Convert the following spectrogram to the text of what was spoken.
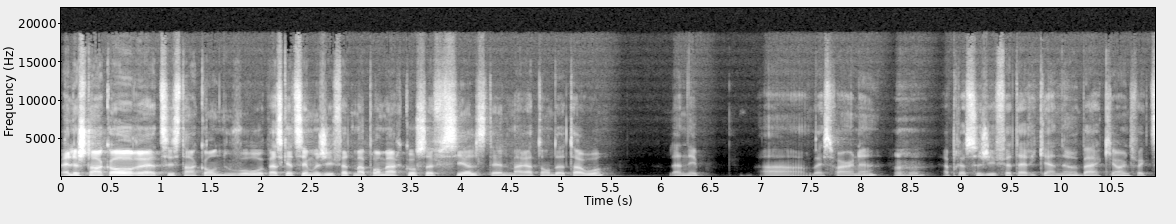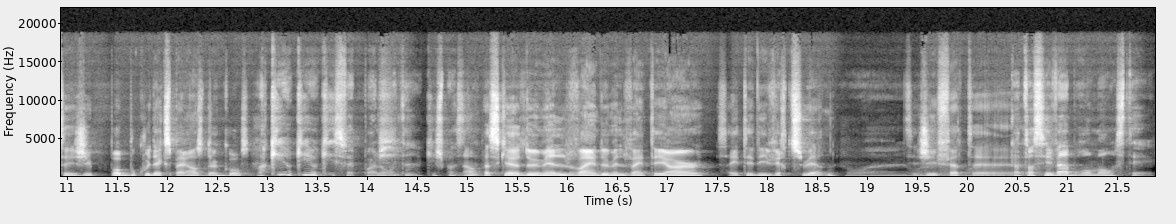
Ben là, je suis encore, euh, tu sais, c'est encore nouveau. Parce que tu sais, moi, j'ai fait ma première course officielle, c'était le marathon d'Ottawa. L'année en ben, ça fait un an. Mhm. Après ça, j'ai fait Aricana, Backyard. Fait que tu sais, j'ai pas beaucoup d'expérience de course. OK, OK, OK. Ça fait pas longtemps. OK, je pense. Non, parce que 2020-2021, ça a été des virtuels. Ouais, ouais, J'ai fait. euh, Quand on s'est vu à Bromont, c'était.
